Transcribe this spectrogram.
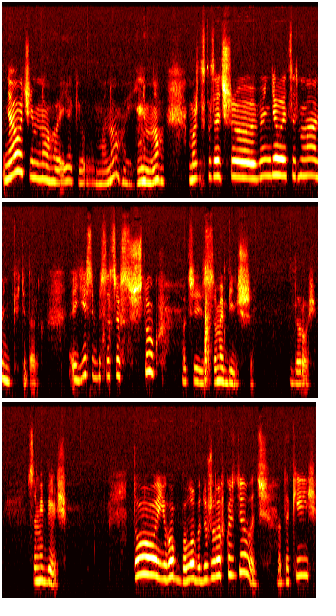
не очень много, як його много і немного. Можна сказати, що він робиться з маленьких деталек. Якщо без цих штук, оці саме більші, дорожчі, самі більші, то його було б дуже легко зробити. Отакий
